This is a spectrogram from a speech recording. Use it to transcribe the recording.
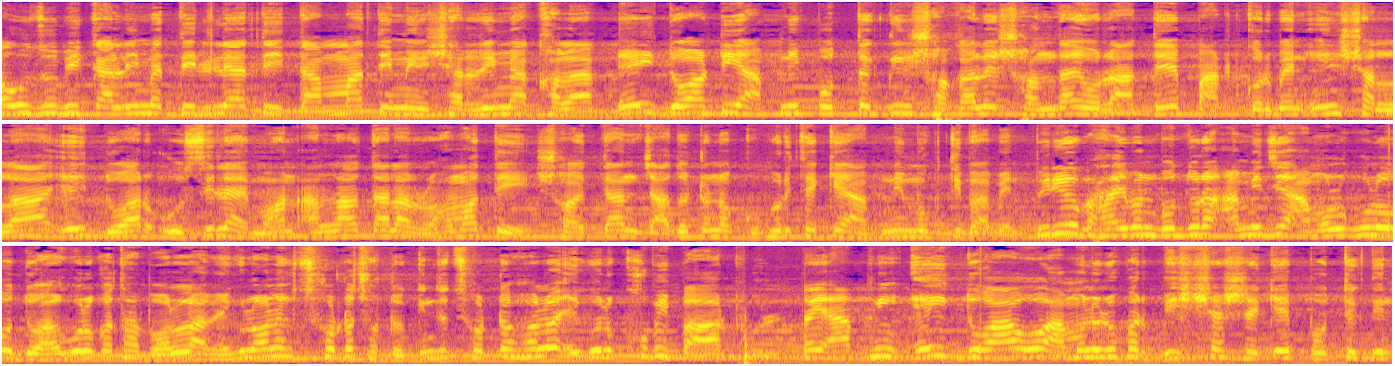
আউজুবি কালিমা তিল্লাতি তাম্মা তিমিন শারিমা খলাক। এই দোয়াটি আপনি প্রত্যেকদিন সকালে, সন্ধ্যায় ও রাতে পাঠ করবেন। ইনশাল্লাহ এই দোয়ার উসিলায় মহান আল্লাহ তাআলার রহমতে শয়তান জাদুটনা কুপুরি থেকে আপনি মুক্তি পাবেন। প্রিয় ভাই বোন বন্ধুরা, আমি যে আমলগুলো ও দোয়াগুলোর কথা বললাম, এগুলো অনেক ছোট ছোট, কিন্তু ছোট হলো এগুলো খুবই পাওয়ারফুল তাই আপনি এই দোয়া ও আমলের উপর বিশ্বাস রেখে প্রত্যেকদিন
